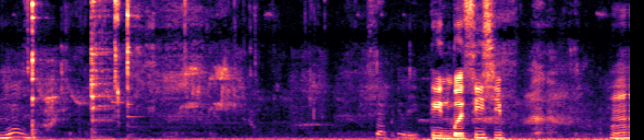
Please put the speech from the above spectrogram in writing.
อืม แซ่บอีหลีตีนเบอร์สี่สิบหืม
